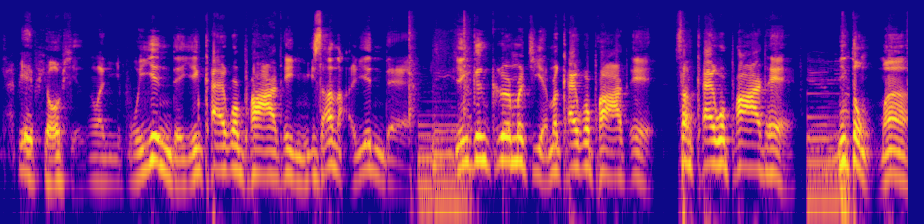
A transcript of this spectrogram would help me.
你别飘屏了，你不认的人开过 party，你上哪认的？人跟哥们姐们开过 party，上开过 party，你懂吗？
